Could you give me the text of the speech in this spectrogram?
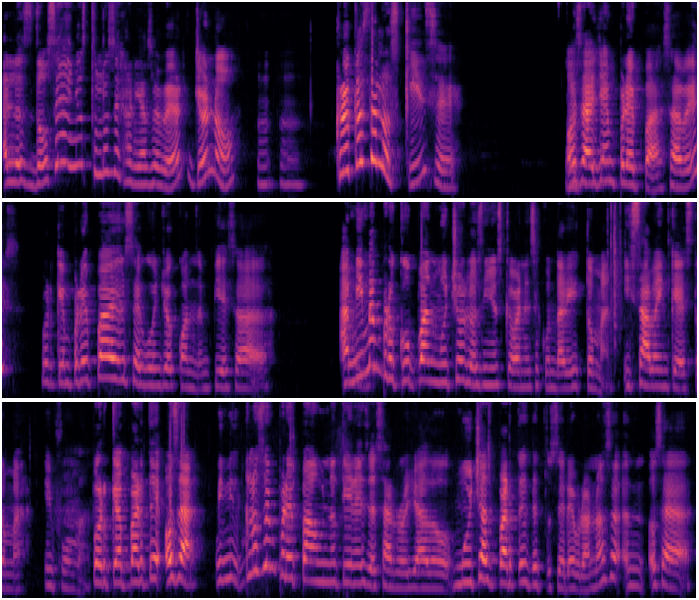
¿A los 12 años tú los dejarías beber? Yo no. Creo que hasta los 15. O sea, ya en prepa, ¿sabes? Porque en prepa es, según yo, cuando empieza... A mí me preocupan mucho los niños que van en secundaria y toman y saben qué es tomar. Y fuma. Porque aparte, o sea, incluso en prepa aún no tienes desarrollado muchas partes de tu cerebro, ¿no? O sea, o sea,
